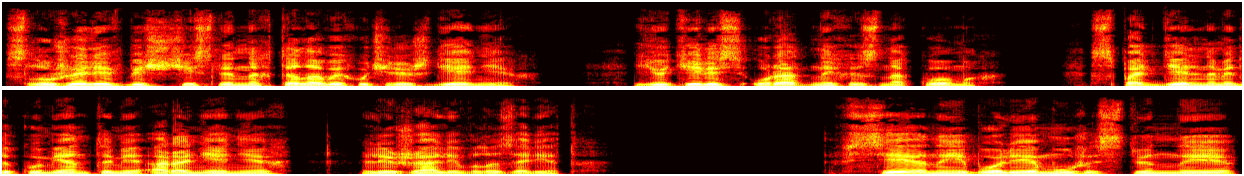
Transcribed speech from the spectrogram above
служили в бесчисленных тыловых учреждениях, ютились у родных и знакомых, с поддельными документами о ранениях лежали в лазаретах. Все наиболее мужественные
